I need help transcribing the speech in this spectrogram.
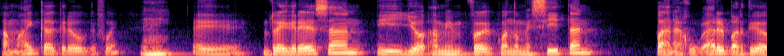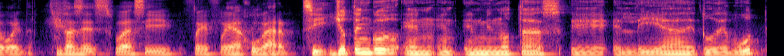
Jamaica, creo que fue, Uh -huh. eh, regresan y yo, a mí fue cuando me citan para jugar el partido de vuelta. Entonces fue así, fue, fue a jugar. Sí, yo tengo en, en, en mis notas eh, el día de tu debut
